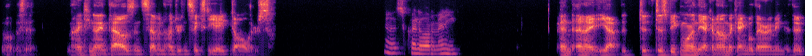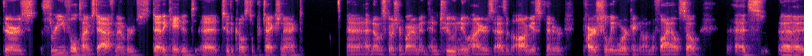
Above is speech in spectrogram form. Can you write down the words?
What was it? Ninety nine thousand seven hundred and sixty eight dollars. Yeah, that's quite a lot of money. And and I yeah to, to speak more on the economic angle there, I mean there's three full time staff members dedicated uh, to the Coastal Protection Act. uh, at Nova Scotia Environment and two new hires as of August that are partially working on the file. So it's uh,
